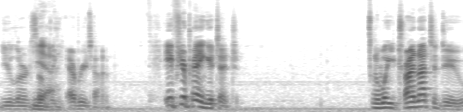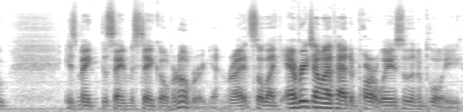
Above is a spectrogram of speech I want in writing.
You learn something yeah. every time. If you're paying attention. And what you try not to do is make the same mistake over and over again, right? So like every time I've had to part ways with an employee,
